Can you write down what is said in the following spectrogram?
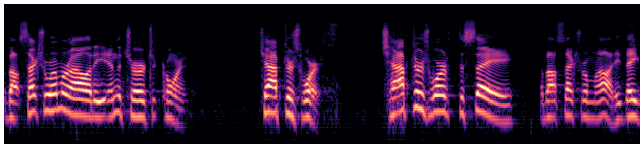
about sexual immorality in the church at Corinth? Chapters worth. Chapters worth to say about sexual immorality. They,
